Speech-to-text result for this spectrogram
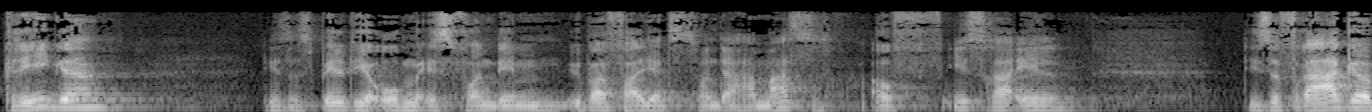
Kriege. Dieses Bild hier oben ist von dem Überfall jetzt von der Hamas auf Israel. Diese Frage,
